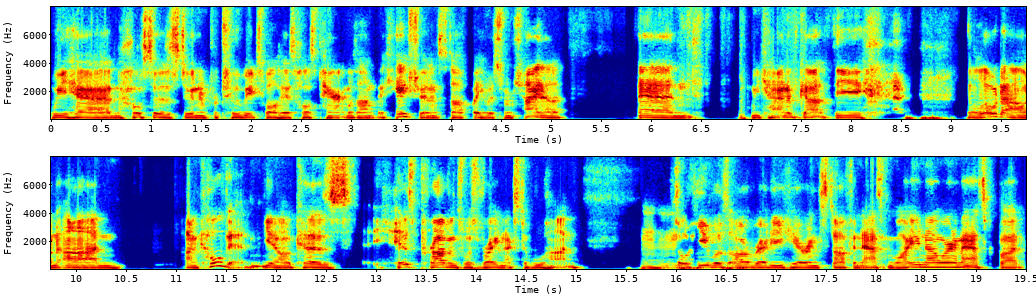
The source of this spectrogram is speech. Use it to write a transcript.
We had hosted a student for two weeks while his host parent was on vacation and stuff, but he was from China, and we kind of got the the lowdown on on COVID, you know, because his province was right next to Wuhan. Mm-hmm. So he was already hearing stuff and asking, why are you not wearing a mask? But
